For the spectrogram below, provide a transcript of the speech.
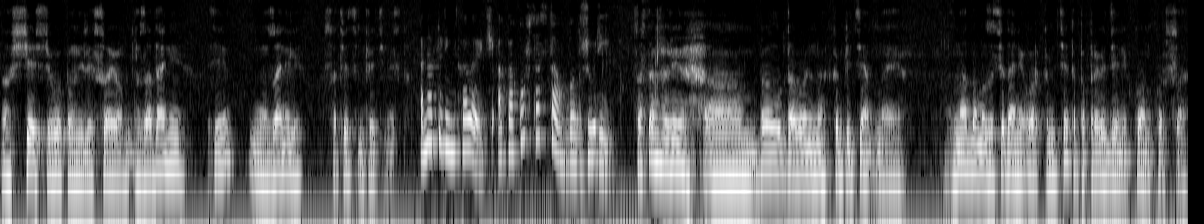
с честью выполнили свое задание и ну, заняли, соответственно, третье место. Анатолий Николаевич, а каков состав был жюри? Состав жюри э, был довольно компетентный. На одном из заседаний оргкомитета по проведению конкурса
